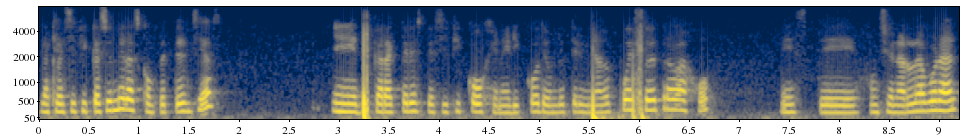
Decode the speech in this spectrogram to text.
la clasificación de las competencias eh, de carácter específico o genérico de un determinado puesto de trabajo, este, funcional o laboral,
